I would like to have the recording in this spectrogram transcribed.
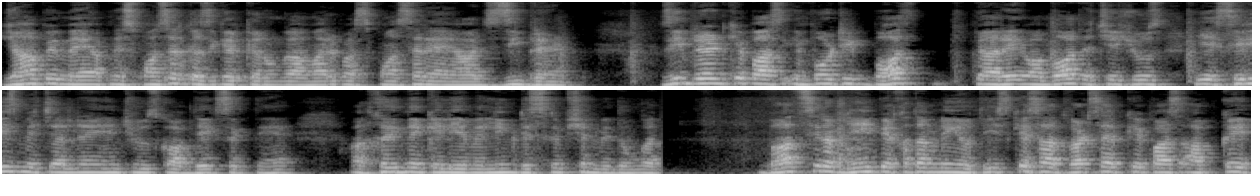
यहाँ पे मैं अपने स्पॉन्सर का ज़िक्र करूँगा। हमारे पास स्पॉन्सर है आज जी ब्रांड जी ब्रांड के पास इम्पोर्टेड बहुत प्यारे और बहुत अच्छे शूज़ ये सीरीज़ में चल रहे हैं। इन शूज़ को आप देख सकते हैं। और ख़रीदने के लिए मैं लिंक डिस्क्रिप्शन में दूँगा। बात सिर्फ़ यहीं पे ख़त्म नहीं होती, इसके साथ व्हाट्सएप के पास आपके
